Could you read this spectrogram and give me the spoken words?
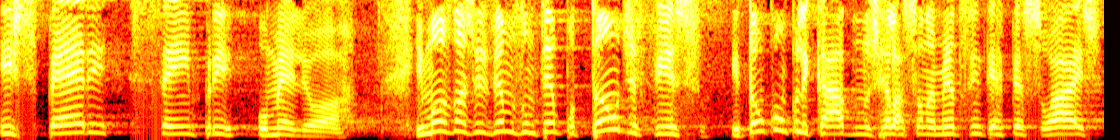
espere sempre o melhor. Irmãos, nós vivemos um tempo tão difícil e tão complicado nos relacionamentos interpessoais,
